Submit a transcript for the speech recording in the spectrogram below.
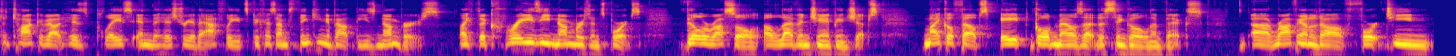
to talk about his place in the history of athletes because I'm thinking about these numbers, like the crazy numbers in sports. Bill Russell, 11 championships. Michael Phelps, eight gold medals at the single Olympics. Uh, Rafael Nadal, 14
